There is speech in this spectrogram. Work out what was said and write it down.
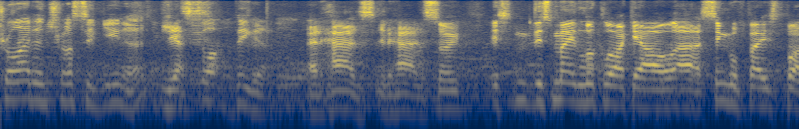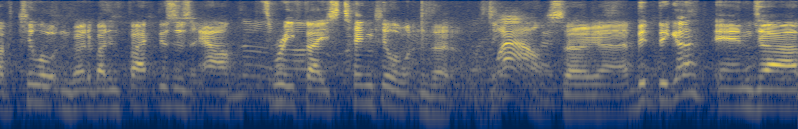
tried and trusted unit Yes. has got bigger. It has. It has. So it's, this may look like our uh, single phase five kilowatt inverter, but in fact, this is our three phase ten kilowatt inverter. Wow. So uh, a bit bigger, and uh,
